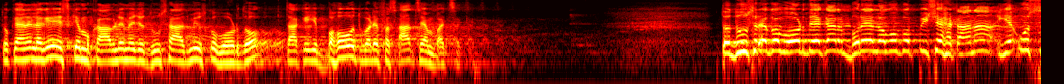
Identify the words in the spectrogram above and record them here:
تو کہنے لگے اس کے مقابلے میں جو دوسرا آدمی اس کو ووٹ دو تاکہ یہ بہت بڑے فساد سے ہم بچ سکیں۔ تو دوسرے کو ووٹ دے کر برے لوگوں کو پیچھے ہٹانا یہ اس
